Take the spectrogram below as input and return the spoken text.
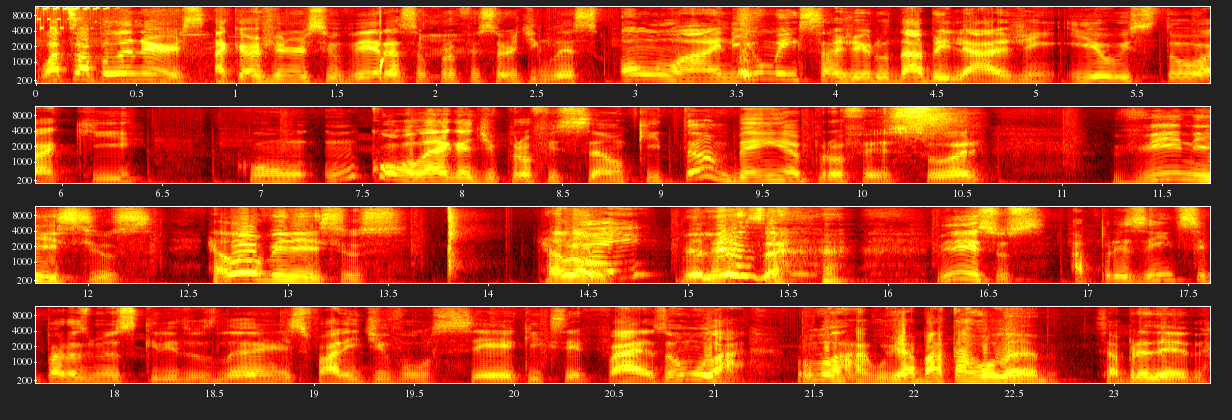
What's up, learners? Aqui é o Júnior Silveira, sou professor de inglês online e o mensageiro da brilhagem e eu estou aqui com um colega de profissão que também é professor, Vinícius. Hello, Vinícius. Hello. Beleza? Vinícius, apresente-se para os meus queridos learners, fale de você, o que, que você faz. Vamos lá, vamos lá, o jabá tá rolando. Se apresenta.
